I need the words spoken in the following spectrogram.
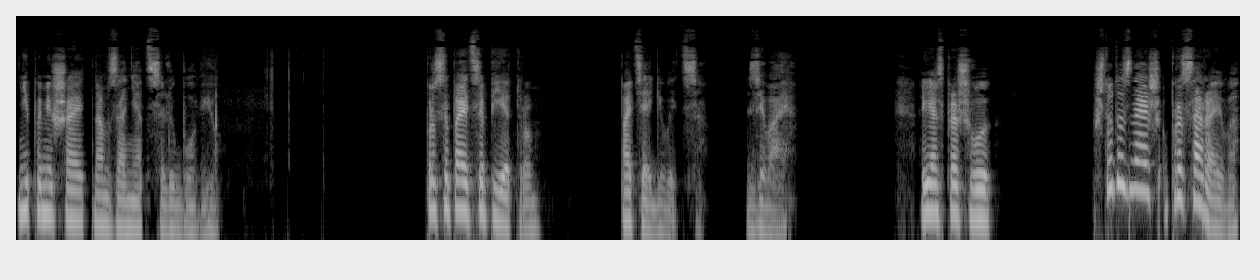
не помешает нам заняться любовью. Просыпается Пьетро, потягивается, зевая. Я спрашиваю, что ты знаешь про Сараево?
